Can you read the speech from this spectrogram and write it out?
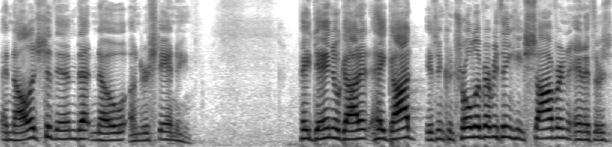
and knowledge to them that know understanding. Hey, Daniel got it. Hey, God is in control of everything. He's sovereign. And if there's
